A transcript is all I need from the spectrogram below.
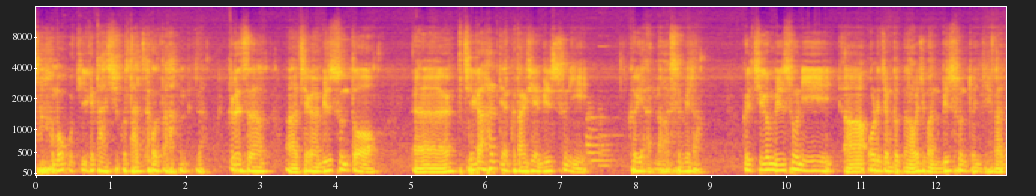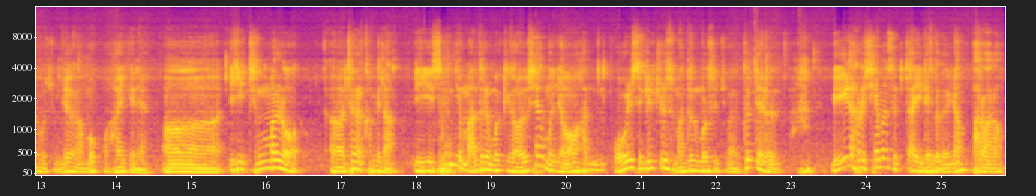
다 먹고 길게 다 씻고 다 짜고 다 합니다. 그래서 아, 제가 밀순도 어, 제가 할 때 그 당시에 밀순이 거의 안 나왔습니다. 그 지금 밀순이 아, 오래전부터 나오지만 밀순도 이제 해가지고 좀 여가 먹고 하이게네. 어 이게 정말로 어, 생각합니다. 이 생쥐 만들어 먹기가 요새는요 한 5일씩 일주일씩 만들어 먹을 수 있지만 그때는 매일 하루 세 번씩 짜야 되거든요. 바로바로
